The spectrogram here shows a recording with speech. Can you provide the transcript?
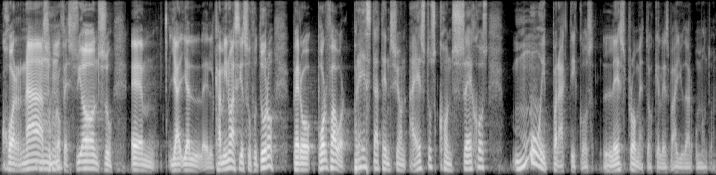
jornada, su profesión, su, em, ya, el, camino hacia su futuro, pero por favor, presta atención a estos consejos muy prácticos, les prometo que les va a ayudar un montón.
